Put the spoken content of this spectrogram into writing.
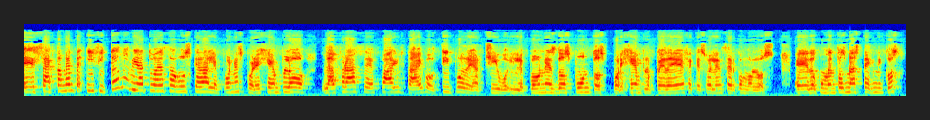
Exactamente. Y si todavía tú a esa búsqueda le pones, por ejemplo, la frase file type o tipo de archivo y le pones dos puntos, por ejemplo, PDF, que suelen ser como los eh, documentos más técnicos,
